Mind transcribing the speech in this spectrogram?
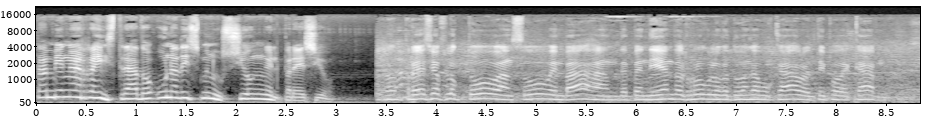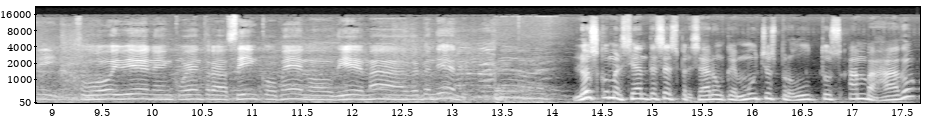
también han registrado una disminución en el precio. Los precios fluctúan, suben, bajan, dependiendo del rublo que tú vengas a buscar o el tipo de carne. Sí. hoy viene, encuentra 5 menos, 10 más, dependiendo. Los comerciantes expresaron que muchos productos han bajado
